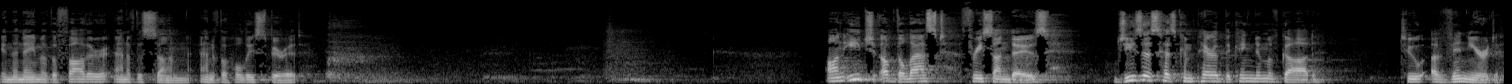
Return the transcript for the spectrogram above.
In the name of the Father, and of the Son, and of the Holy Spirit. On each of the last three Sundays, Jesus has compared the kingdom of God to a vineyard.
